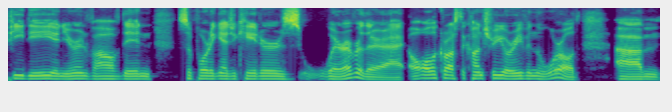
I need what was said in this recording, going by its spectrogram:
PD and you're involved in supporting educators wherever they're at, all across the country or even the world. Um,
